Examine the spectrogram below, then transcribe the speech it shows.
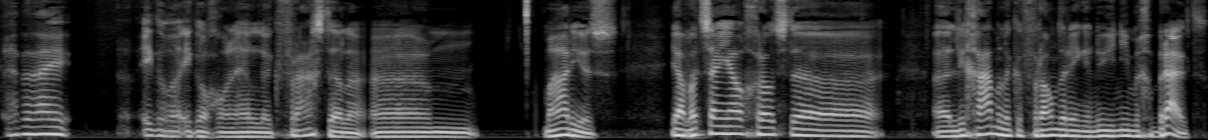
hebben wij. Ik wil, ik wil gewoon een hele leuke vraag stellen. Um, Marius. Ja, wat zijn jouw grootste lichamelijke veranderingen nu je niet meer gebruikt?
